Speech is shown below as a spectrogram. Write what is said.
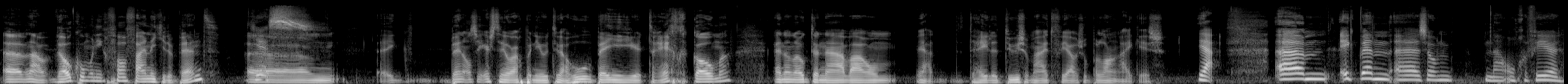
nou, welkom in ieder geval. Fijn dat je er bent. Yes. Ehm, ik ben als eerste heel erg benieuwd, hoe ben je hier terechtgekomen? En dan ook daarna waarom ja, de hele duurzaamheid voor jou zo belangrijk is. Ja, um, ik ben uh, zo'n, nou ongeveer,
